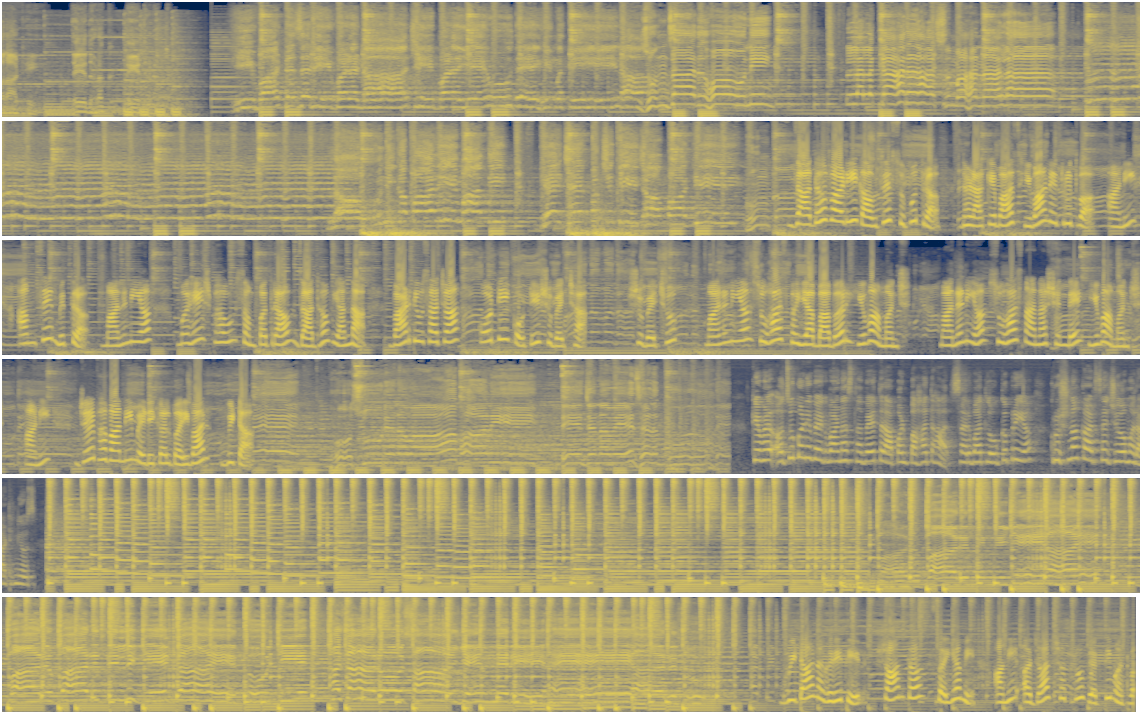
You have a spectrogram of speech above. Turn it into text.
मराठी ते धडक ते धडक. ही वाट जरी वळणाची बळ येऊ दे हिमतीला. झुंजार होनी ललकार आसमानाला. जाधववाडी गावचे सुपुत्र धडाकेबाज युवा नेतृत्व आणि आमचे मित्र माननीय महेश भाऊ संपतराव जाधव यांना वाढदिवसाच्या कोटी कोटी शुभेच्छा. शुभेच्छुक माननीय सुहास भैया बाबर युवा मंच माननीय सुहास नाना शिंदे युवा मंच आणि जय भवानी मेडिकल परिवार विटा. हो केवळ अचूक आणि वेगवानच नव्हे तर आपण पाहत आहात सर्वात लोकप्रिय कृष्णा काडचे जिओ मराठी न्यूज. त्या नगरीतील शांत संयमी आणि अजातशत्रू व्यक्तिमत्व.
